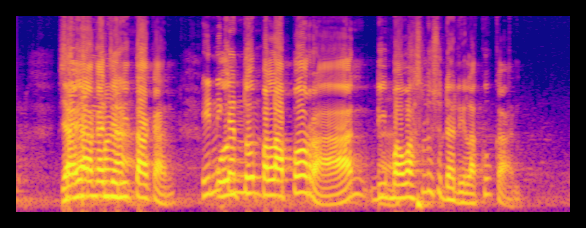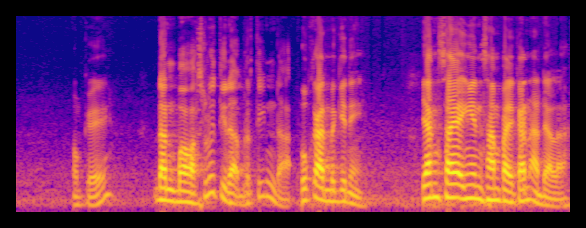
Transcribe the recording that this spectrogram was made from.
bukan. saya akan ceritakan. Ini kan- Untuk pelaporan di Bawaslu sudah dilakukan Oke. dan Bawaslu tidak bertindak. Bukan begini. Yang saya ingin sampaikan adalah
